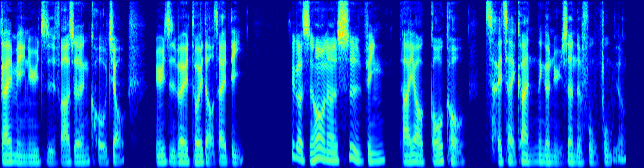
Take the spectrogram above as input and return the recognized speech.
该名女子发生口角，女子被推倒在地。这个时候呢，士兵他要沟口踩踩看那个女生的腹部的。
